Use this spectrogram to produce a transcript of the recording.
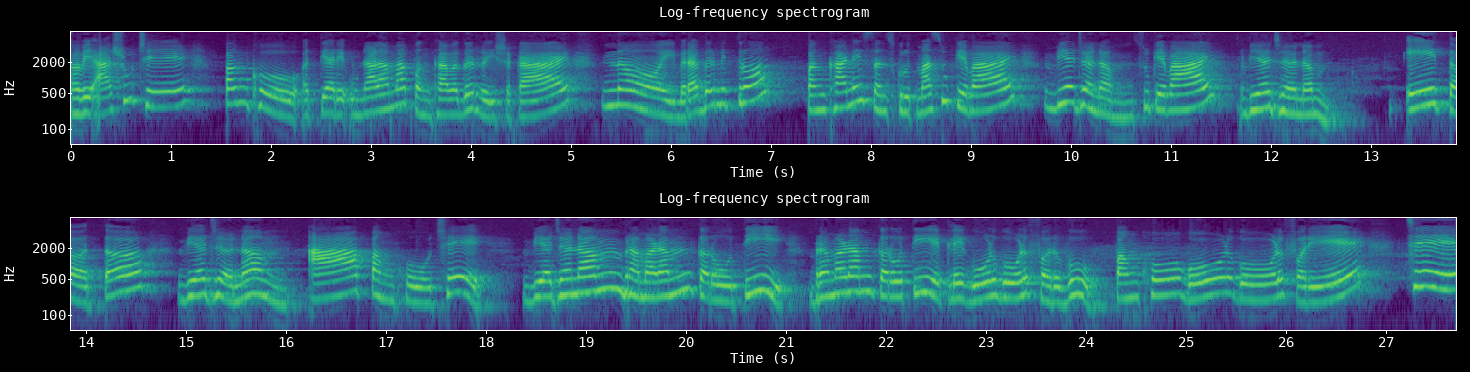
હવે આ શું છે? પંખો. અત્યારે ઉનાળામાં પંખા વગર રહી શકાય નહીં. બરાબર મિત્રો? પંખાને સંસ્કૃતમાં શું કહેવાય? વ્યજનમ. શું કહેવાય? વ્યજનમ. એ તત વ્યજનમ આ પંખો છે વ્યજનમ ભ્રમણમ કરોતી ભ્રમણમ કરોતી એટલે ગોળ ગોળ ફરવું। પંખો ગોળ ગોળ ફરે છે।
